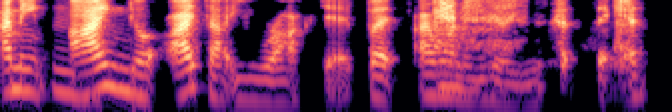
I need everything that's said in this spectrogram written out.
i mean Mm. i know i thought you rocked it but i want to hear you say it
